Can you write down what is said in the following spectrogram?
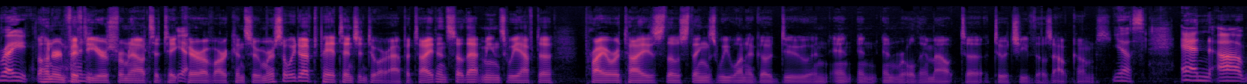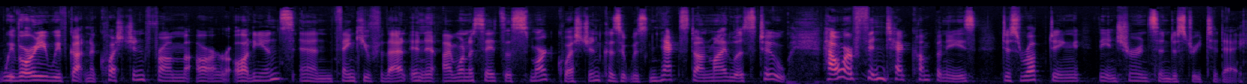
right 150 years from now to take Yeah. care of our consumers. So we do have to pay attention to our appetite. And so that means we have to prioritize those things we want to go do and, and, and, and roll them out to, to achieve those outcomes. Yes, and uh, we've already we've gotten a question from our audience, and thank you for that. And I want to say it's a smart question because it was next on my list too. How are fintech companies disrupting the insurance industry today?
